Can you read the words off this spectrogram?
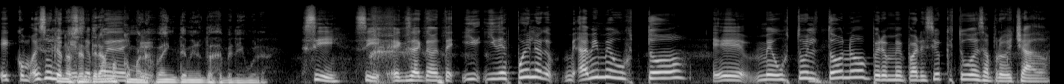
Es como, eso es Que lo nos que se enteramos puede como a los describir. 20 minutos de película. Sí, sí, exactamente. Y, y después lo que, a mí me gustó eh, me gustó el tono, pero me pareció que estuvo desaprovechado.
